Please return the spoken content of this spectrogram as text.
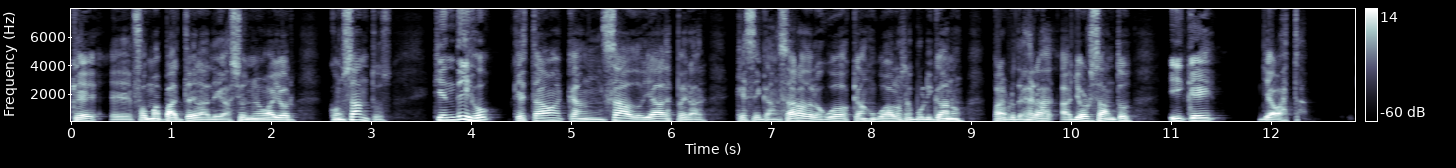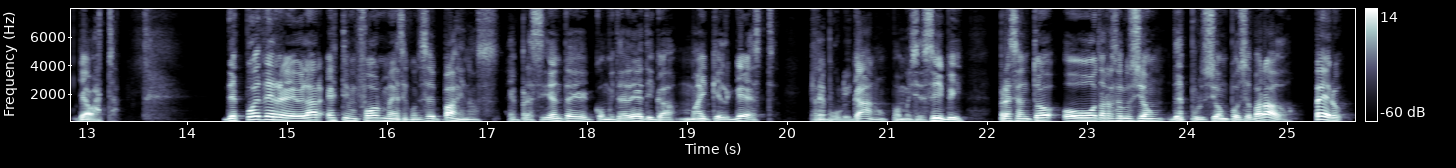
que eh, forma parte de la delegación de Nueva York con Santos, quien dijo que estaba cansado ya de esperar, que se cansara de los juegos que han jugado los republicanos para proteger a George Santos y que ya basta, ya basta. Después de revelar este informe de 56 páginas, el presidente del Comité de Ética, Michael Guest, republicano por Mississippi, presentó otra resolución de expulsión por separado, pero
